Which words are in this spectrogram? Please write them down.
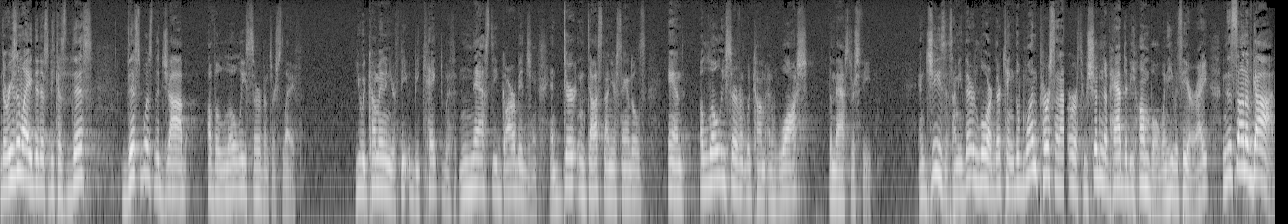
The reason why he did this is because this, this was the job of a lowly servant or slave. You would come in and your feet would be caked with nasty garbage and, and dirt and dust on your sandals. And a lowly servant would come and wash the master's feet. And Jesus, I mean, their Lord, their King, the one person on earth who shouldn't have had to be humble when he was here, right? I mean, the Son of God.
